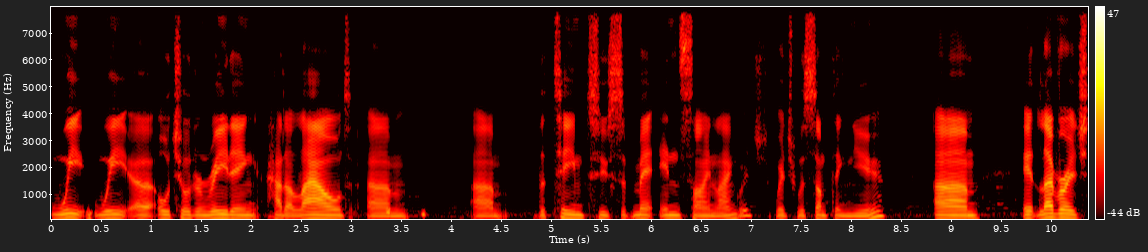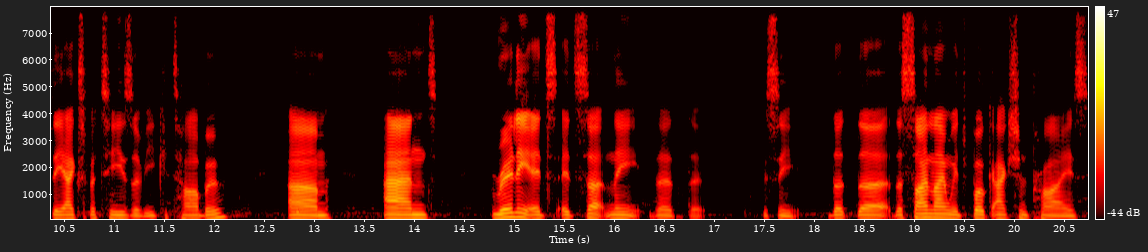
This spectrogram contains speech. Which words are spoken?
we we uh, all children reading had allowed um, um, the team to submit in sign language, which was something new. Um, it leveraged the expertise of eKitabu, um, and really, it's it's certainly the the you see the the the sign language book action prize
